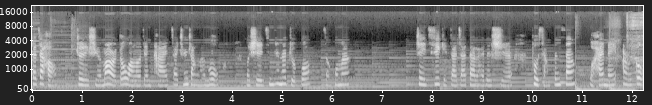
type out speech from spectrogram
大家好，这里是猫耳朵网络电台在成长栏目，我是今天的主播小姑妈。这一期给大家带来的是不想奔三，我还没二够。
